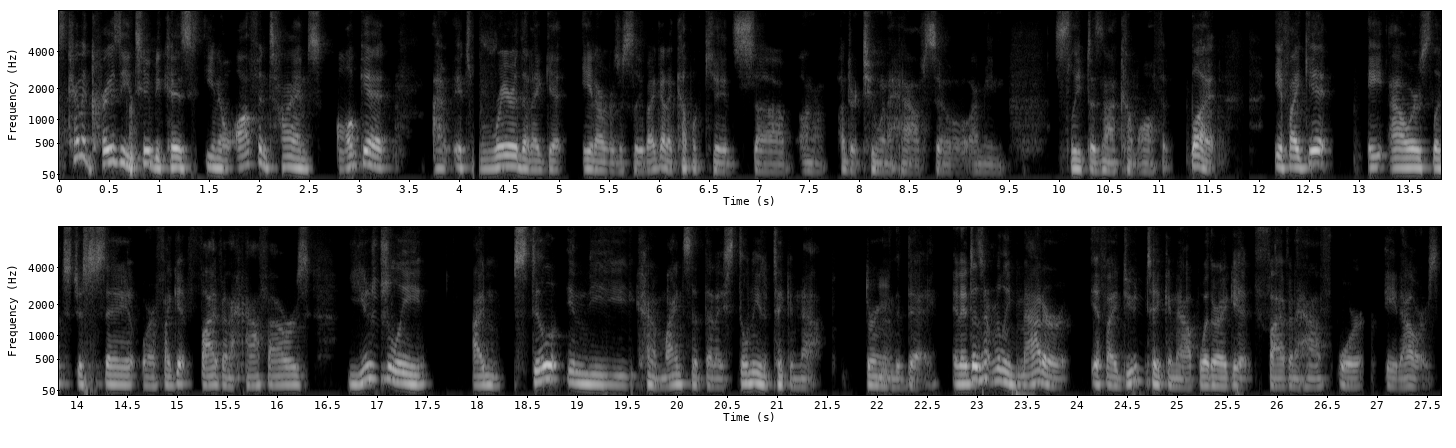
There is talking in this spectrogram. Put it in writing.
It's kind of crazy too, because, you know, oftentimes I'll get, it's rare that I get eight hours of sleep. I got a couple kids uh, under two and a half. So, I mean, sleep does not come often. But if I get eight hours, let's just say, or if I get five and a half hours, usually I'm still in the kind of mindset that I still need to take a nap during mm. the day. And it doesn't really matter if I do take a nap, whether I get five and a half or eight hours.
